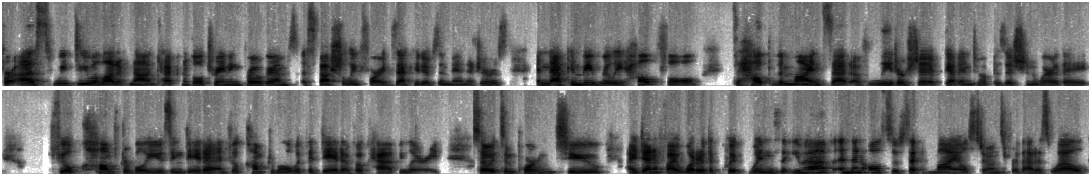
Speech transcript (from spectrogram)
For us, we do a lot of non technical training programs, especially for executives and managers. And that can be really helpful to help the mindset of leadership get into a position where they feel comfortable using data and feel comfortable with the data vocabulary. So it's important to identify what are the quick wins that you have and then also set milestones for that as well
